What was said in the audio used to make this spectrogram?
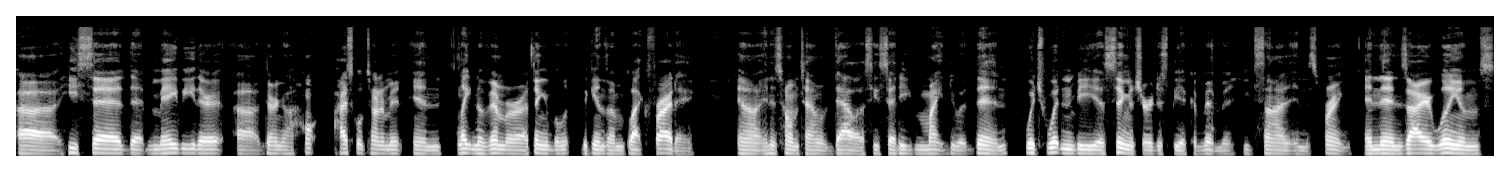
Uh, he said that maybe they're uh, during a high school tournament in late November. I think it begins on Black Friday uh, in his hometown of Dallas. He said he might do it then, which wouldn't be a signature, just be a commitment. He'd sign in the spring. And then Ziaire Williams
